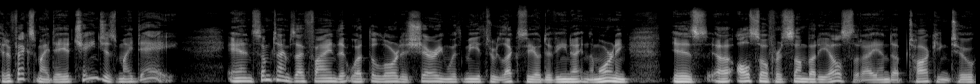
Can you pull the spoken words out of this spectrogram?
It affects my day, it changes my day. And sometimes I find that what the Lord is sharing with me through Lectio Divina in the morning is uh, also for somebody else that I end up talking to,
